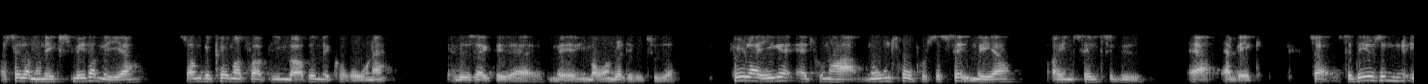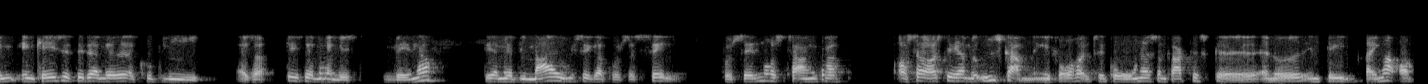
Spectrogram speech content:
Og selvom hun ikke smitter mere, så er hun bekymret for at blive mobbet med corona. Jeg ved så ikke det der med i morgen, hvad det betyder. Føler ikke, at hun har nogen tro på sig selv mere, og hendes selvtillid er, er væk. Så, så det er jo sådan en, en case, det der med at kunne blive, altså det er det med at miste venner, det her med at blive meget usikker på sig selv, på selvmordstanker, og så også det her med udskamning i forhold til corona, som faktisk øh, er noget, en del ringer om.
